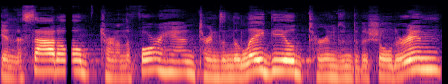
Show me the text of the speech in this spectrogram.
in the saddle, turn on the forehand, turns in the leg yield, turns into the shoulder in.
